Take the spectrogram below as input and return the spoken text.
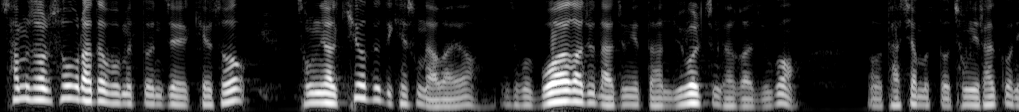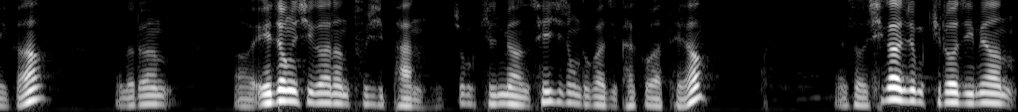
3설 수업을 하다 보면 또 이제 계속 정리할 키워드들이 계속 나와요. 그래서 모아가지고 나중에 또 한 6월쯤 가가지고 어, 다시 한번 또 정리를 할 거니까 오늘은 어, 예정 시간은 2시 반, 좀 길면 3시 정도까지 갈 것 같아요. 그래서 시간이 좀 길어지면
